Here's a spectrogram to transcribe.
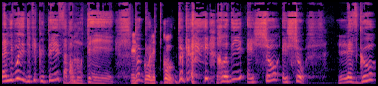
la niveau de difficulté, ça va monter. Let's Donc- go, let's go. Donc Randy est chaud, est chaud. Let's go,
